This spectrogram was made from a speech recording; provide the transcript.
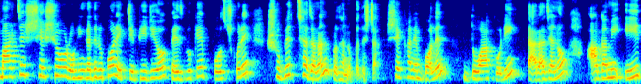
মার্চের শেষেও রোহিঙ্গাদের উপর একটি ভিডিও ফেসবুকে পোস্ট করে শুভেচ্ছা জানান প্রধান উপদেষ্টা। সেখানে বলেন, দোয়া করি তারা যেন আগামী ঈদ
